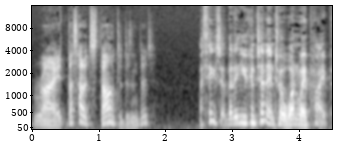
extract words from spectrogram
right, that's how it started, isn't it? I think so, but you can turn it into a one-way pipe.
